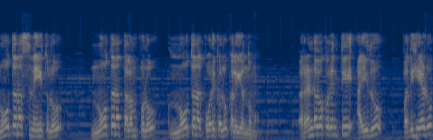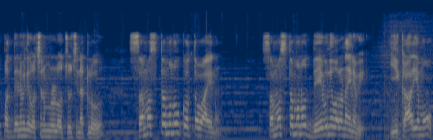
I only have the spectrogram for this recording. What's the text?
నూతన స్నేహితులు నూతన తలంపులు నూతన కోరికలు కలిగిందము రెండవ కొరింతి ఐదు పదిహేడు పద్దెనిమిది వచనములలో చూచినట్లు సమస్తమును కొత్తవాయను. సమస్తమును దేవుని వలనైనవి. ఈ కార్యము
